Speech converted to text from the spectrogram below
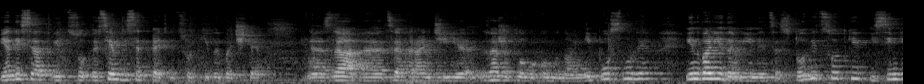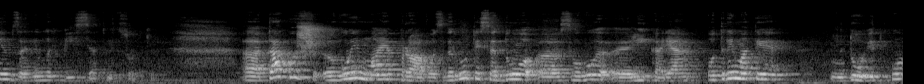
50%, 75%, вибачте, е, за е, це гарантії за житлово-комунальні послуги, інвалідам війни це 100% і сім'ям загиблих 50%. Е, Також воїн має право звернутися до свого лікаря, отримати довідку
